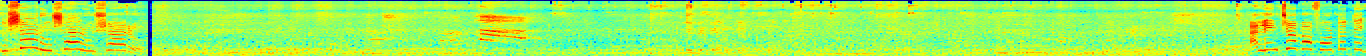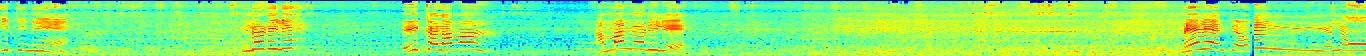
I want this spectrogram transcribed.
ಹುಷಾರು ಹುಷಾರು ಹುಷಾರು. ಅಲ್ಲಿ ಬಾ ಫೋಟೋ ತೆಗಿತೀನಿ. ಇಲ್ಲಿ ನೋಡಿಲಿ ಏಯ್ ಕಳಮ್ಮ. ಅಮ್ಮನ ನೋಡಿಲಿ ಮೇಲೆ ಅಂತೆ ಎಲ್ಲಪ್ಪ.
